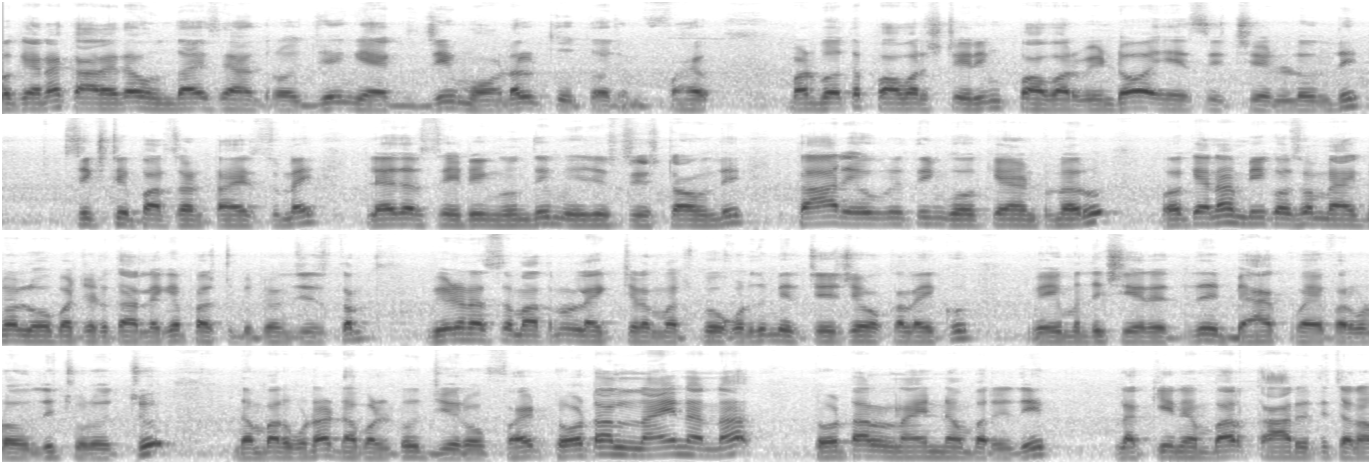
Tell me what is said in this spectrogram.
ఓకేనా కార్ అయితే Hyundai Santro Xing XG model two thousand five పడిపోతే పోతే power steering power window AC chilled ఉంది. సిక్స్టీ పర్సెంట్ టైర్స్ ఉన్నాయి. లెదర్ సీటింగ్ ఉంది. మ్యూజిక్ సిస్టమ్ ఉంది. కార్ ఎవ్రీథింగ్ ఓకే అంటున్నారు. ఓకేనా మీకోసం మ్యాక్సిమం లో బడ్జెట్ కార్లకే ఫస్ట్ ప్రిఫరెన్స్ చేస్తాం. వీడియో నచ్చితే మాత్రం లైక్ చేయడం మర్చిపోకూడదు. మీరు చేసే ఒక లైక్ వెయ్యి మందికి షేర్ అవుతుంది. బ్యాక్ వైఫర్ కూడా ఉంది. చూడొచ్చు. నెంబర్ కూడా double two zero five total nine అన్న. టోటల్ నైన్ నెంబర్ ఇది. లక్కీ నెంబర్ కార్ అయితే చాలా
